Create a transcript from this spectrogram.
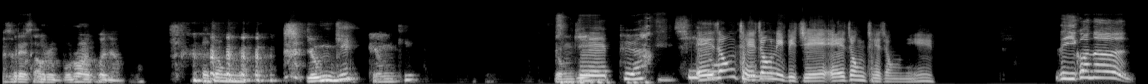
그래서, 그래서. 그거를 뭐로 할 거냐고. 애정, 용기? 용기? 용기? 시도, 애정 재정립이지. 애정 재정립. 근데 이거는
